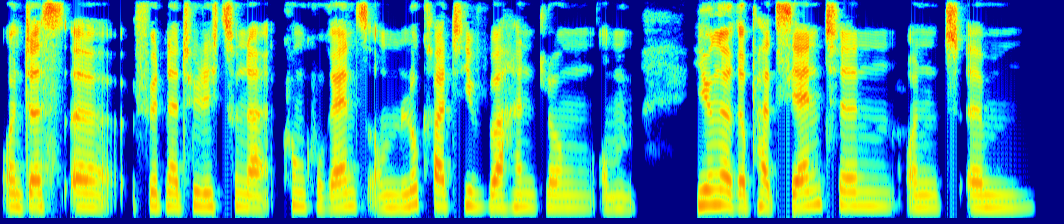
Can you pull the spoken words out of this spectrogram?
Und das äh, führt natürlich zu einer Konkurrenz um lukrative Behandlungen, um jüngere Patienten und ähm,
